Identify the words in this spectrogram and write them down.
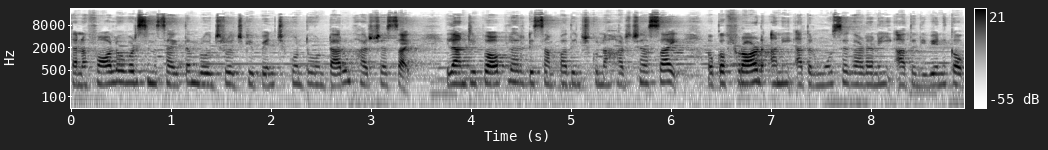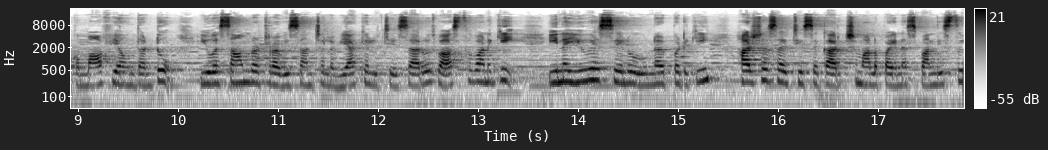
తన ఫాలోవర్స్ని సైతం రోజు రోజుకి పెంచుకుంటూ ఉంటారు హర్ష సాయి. ఇలాంటి పాపులారిటీ సంపాదించుకున్న హర్ష సాయి ఒక ఫ్రాడ్ అని అతడు మోసగాడని అతని వెనుక ఒక మాఫియా ఉందంటూ యువ సామ్రాట్ రవి సంచలన వ్యాఖ్యలు చేశారు. వాస్తవానికి ఈయన యుఎస్ఏలో ఉన్నప్పటికీ హర్ష సాయి చేసే కార్యక్రమాలపైన స్పందిస్తూ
